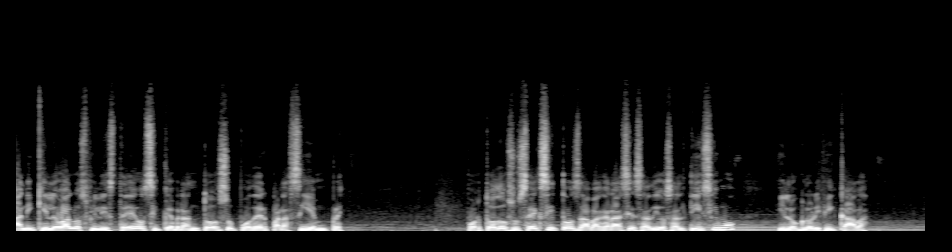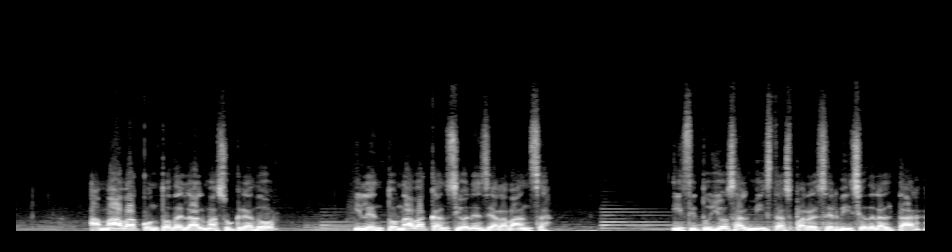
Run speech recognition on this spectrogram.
Aniquiló a los filisteos y quebrantó su poder para siempre. Por todos sus éxitos daba gracias a Dios Altísimo y lo glorificaba. Amaba con toda el alma a su Creador y le entonaba canciones de alabanza instituyó salmistas para el servicio del altar,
